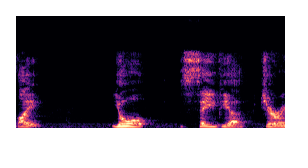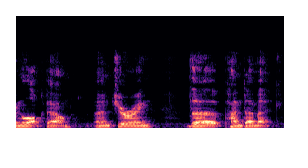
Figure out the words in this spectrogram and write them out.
like your savior during lockdown and during the pandemic.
